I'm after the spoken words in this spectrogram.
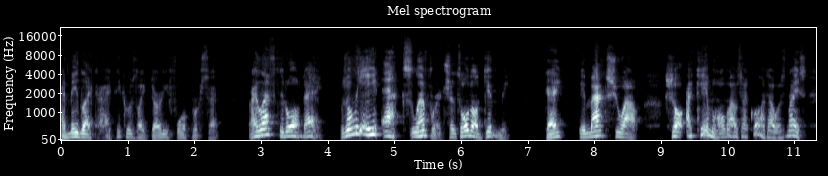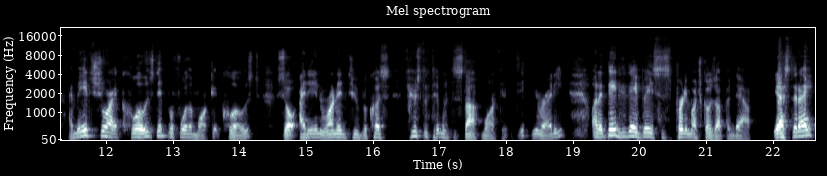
I made like, I think it was like 34%. I left it all day. It was only 8x leverage. That's all they'll give me. Okay? They max you out. So I came home. I was like, oh, that was nice. I made sure I closed it before the market closed. So I didn't run into, because here's the thing with the stock market. You ready? On a day to day basis, pretty much goes up and down. Yesterday,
